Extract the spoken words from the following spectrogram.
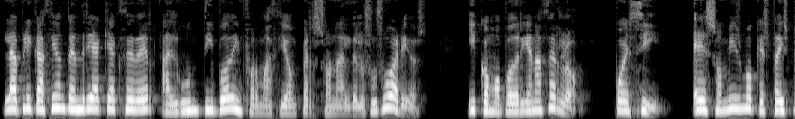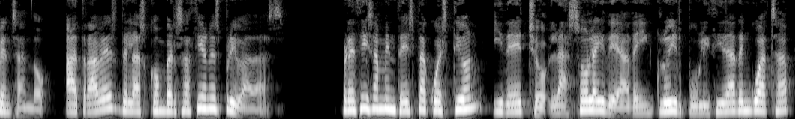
la aplicación tendría que acceder a algún tipo de información personal de los usuarios. ¿Y cómo podrían hacerlo? Pues sí, eso mismo que estáis pensando, a través de las conversaciones privadas. Precisamente esta cuestión, y de hecho la sola idea de incluir publicidad en WhatsApp,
